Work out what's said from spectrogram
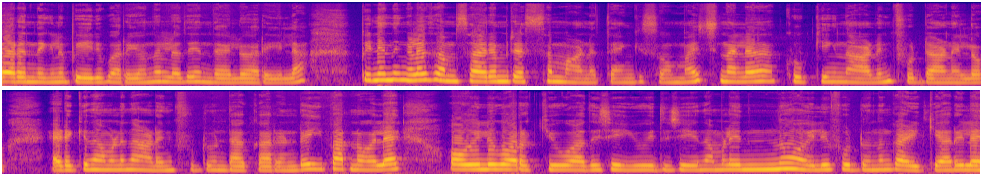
വേറെ എന്തെങ്കിലും പേര് പറയുമോ എന്നുള്ളത് എന്തായാലും അറിയില്ല. പിന്നെ നിങ്ങളെ സംസാരം രസമാണ്. താങ്ക് സോ മച്ച് നല്ല കുക്കിംഗ് നാടൻ ഫുഡാണല്ലോ ഇടയ്ക്ക് നമ്മൾ നാടൻ ഫുഡ് ഉണ്ടാക്കാറുണ്ട്. ഈ പറഞ്ഞ പോലെ ഓയിൽ കുറയ്ക്കൂ അത് ചെയ്യൂ ഇത് ചെയ്യൂ. നമ്മൾ എന്നും ഓയിൽ ഫുഡൊന്നും കഴിക്കാറില്ല.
